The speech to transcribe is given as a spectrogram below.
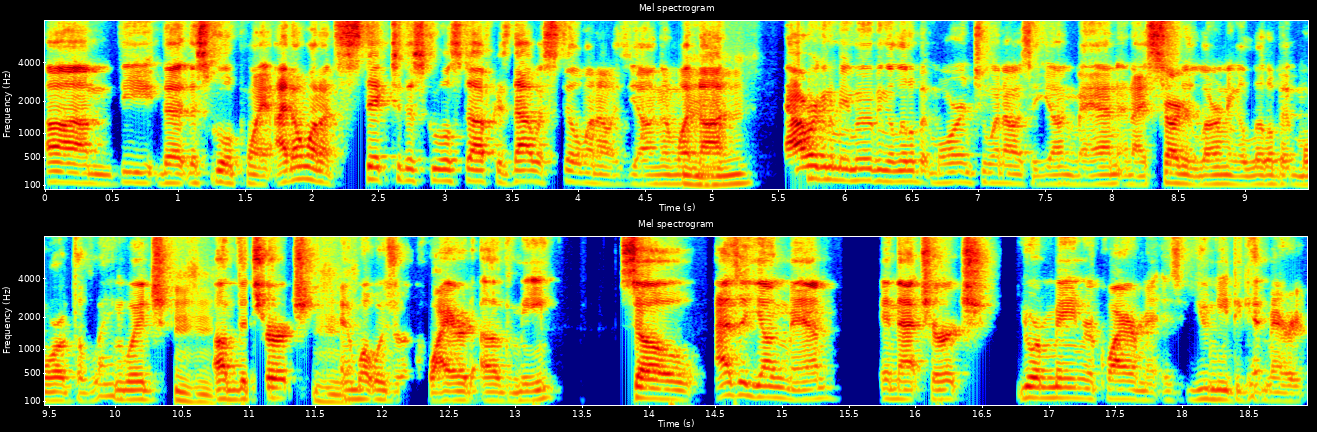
um, the the the school point, I don't want to stick to the school stuff because that was still when I was young and whatnot. Mhm. Now we're going to be moving a little bit more into when I was a young man and I started learning a little bit more of the language Mhm. of the church Mhm. and what was required of me. So, as a young man in that church, your main requirement is you need to get married.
